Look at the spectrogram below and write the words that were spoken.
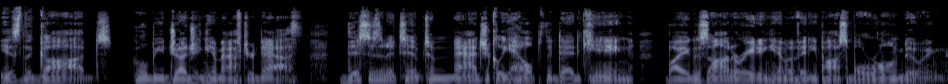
is the gods who will be judging him after death. This is an attempt to magically help the dead king by exonerating him of any possible wrongdoing.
